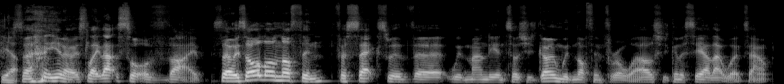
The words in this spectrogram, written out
Yeah. So you know, it's like that sort of vibe. So it's all or nothing for sex with uh, with Mandy until she's going with nothing for a while. She's going to see how that works out.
